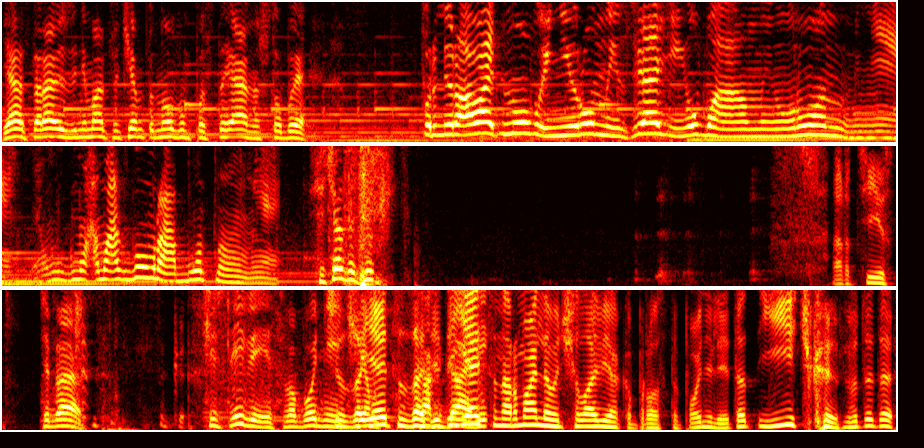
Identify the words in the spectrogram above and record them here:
Я стараюсь заниматься чем-то новым постоянно, чтобы формировать новые нейронные связи, ебаный урон, не, м- мозгом работаю, не. Сейчас я чувствую Артист. Себя счастливее и свободнее, Что за чем яйца сзади? Это яйца нормального человека просто, поняли? Это яичко, вот это...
